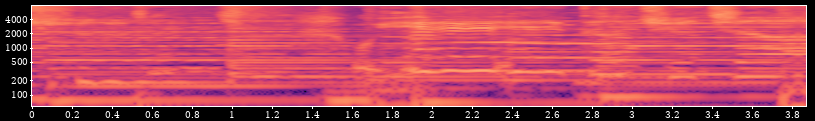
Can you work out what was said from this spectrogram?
坚持无意义的倔强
